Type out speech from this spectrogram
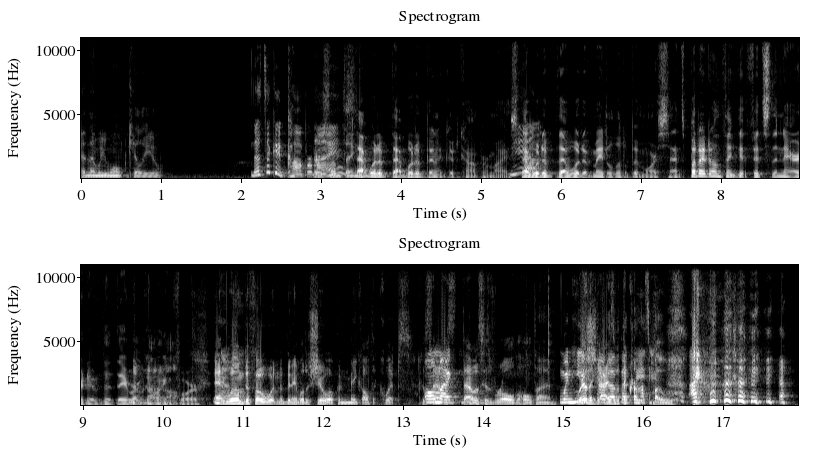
and then we won't kill you. That's a good compromise. something. That would have that would have been a good compromise. Yeah. That would have that would have made a little bit more sense. But I don't think it fits the narrative that they were No, going for. And No. Willem Dafoe wouldn't have been able to show up and make all the quips because Oh that, my- was, that was his role the whole time. When he We're the showed guys up with the at the- crossbows.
